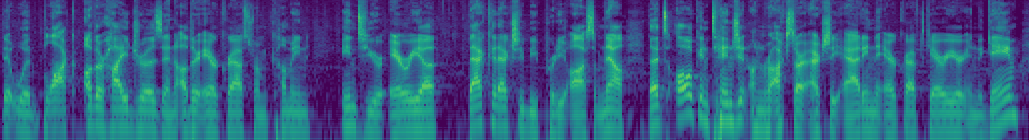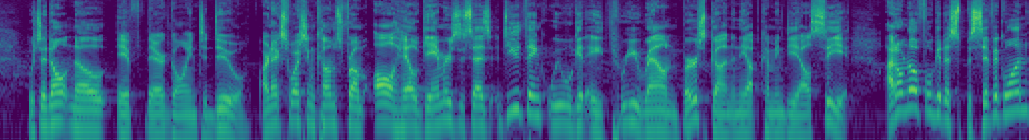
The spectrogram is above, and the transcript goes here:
that would block other Hydras and other aircrafts from coming into your area. That could actually be pretty awesome. Now, that's all contingent on Rockstar actually adding the aircraft carrier in the game, which I don't know if they're going to do. Our next question comes from All Hail Gamers, who says, Do you think we will get a three round burst gun in the upcoming DLC? I don't know if we'll get a specific one,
